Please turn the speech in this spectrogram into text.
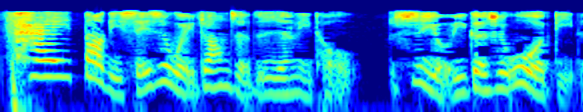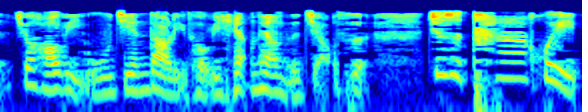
猜到底谁是伪装者的人里头，是有一个是卧底的，就好比《无间道》里头一样那样的角色，就是他会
